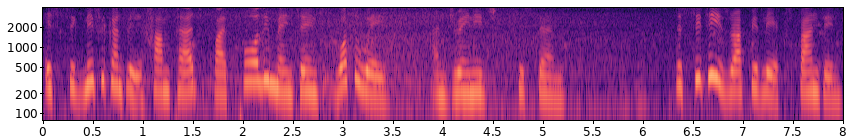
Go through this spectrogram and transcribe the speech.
is significantly hampered by poorly maintained waterways and drainage systems. The city is rapidly expanding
